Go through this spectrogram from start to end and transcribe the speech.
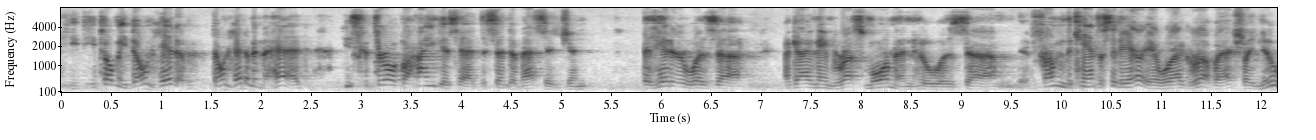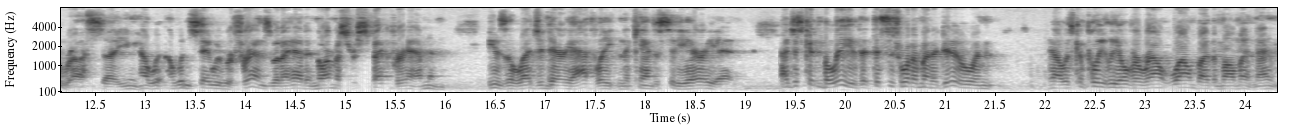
He, he told me, don't hit him. Don't hit him in the head. He said, throw it behind his head to send a message. And the hitter was uh, a guy named Russ Morman, who was um, from the Kansas City area where I grew up. I actually knew Russ. Uh, you know, I wouldn't say we were friends, but I had enormous respect for him. And he was a legendary athlete in the Kansas City area. And I just couldn't believe that this is what I'm going to do. And you know, I was completely overwhelmed by the moment. And I,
